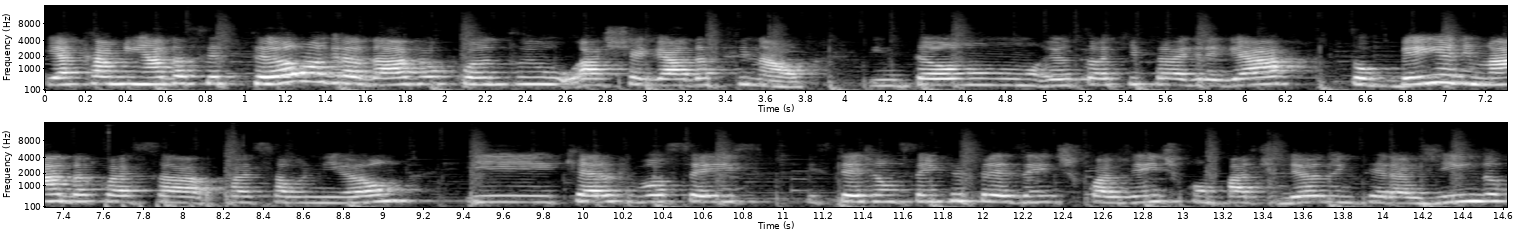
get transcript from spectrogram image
e a caminhada ser tão agradável quanto a chegada final. Então, eu estou aqui para agregar, estou bem animada com essa, com essa união e quero que vocês estejam sempre presentes com a gente, compartilhando, interagindo.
